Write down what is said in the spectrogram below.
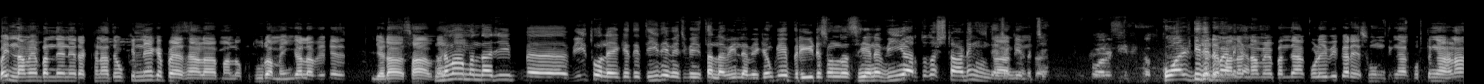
ਬਈ ਨਵੇਂ ਬੰਦੇ ਨੇ ਰੱਖਣਾ ਤੇ ਉਹ ਕਿੰਨੇ ਕੇ ਪੈਸਿਆਂ ਵਾਲਾ ਮੰਨ ਲਓ ਪੂਰਾ ਮਹਿੰਗਾ ਲਵੇ ਕਿ ਜਿਹੜਾ ਹਿਸਾਬ ਦਾ ਨਵਾਂ ਬੰਦਾ ਜੀ ਅਹ, 20 ਤੋਂ ਲੈ ਕੇ ਤੇ 30 ਦੇ ਵਿੱਚ ਵਿੱਚ ਤਾਂ ਲਵੇ ਲਵੇ ਕਿਉਂਕਿ ਇਹ ਬਰੀਡ ਸੁਣ ਦੱਸੀ ਨੇ 20000 ਤੋਂ ਤਾਂ ਸਟਾਰਟਿੰਗ ਹੁੰਦੇ ਆ ਚੰਗੇ ਬੱਚੇ। ਕੁਆਲਿਟੀ ਦੇ ਜਿਹੜੇ ਮੰਨ ਡਿਪੈਂਡ ਨਵੇਂ ਬੰਦਿਆਂ ਕੋਲੇ ਵੀ ਘਰੇ ਸੂੰਦੀਆਂ ਕੁੱਤੀਆਂ ਹਨਾ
